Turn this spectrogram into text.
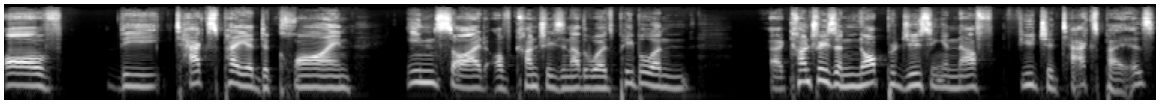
of the taxpayer decline inside of countries. In other words, people and uh, countries are not producing enough future taxpayers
